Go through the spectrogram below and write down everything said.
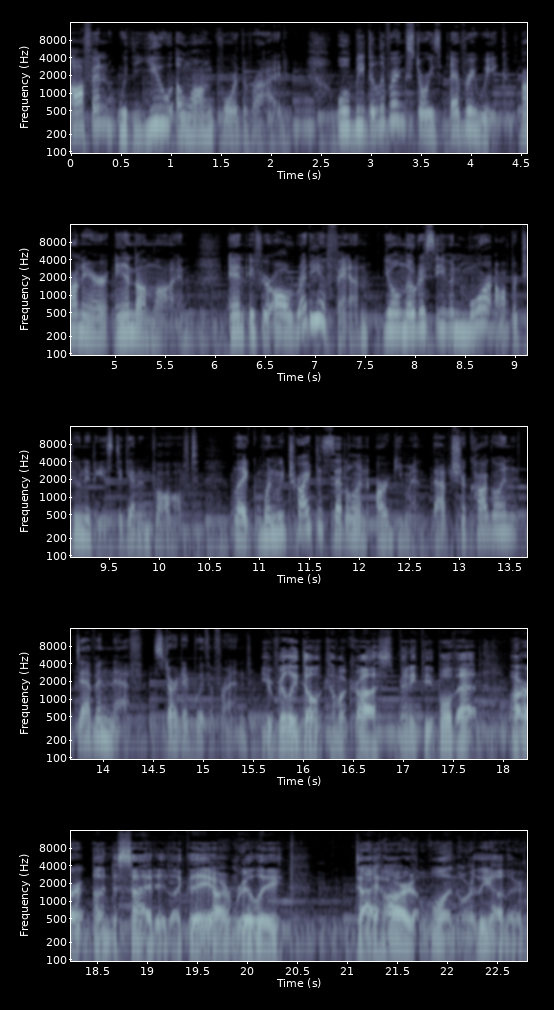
often with you along for the ride. We'll be delivering stories every week, on air and online. And if you're already a fan, you'll notice even more opportunities to get involved. Like when we tried to settle an argument that Chicagoan Devin Neff started with a friend. You really don't come across many people that are undecided. Like they are really diehard one or the other.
